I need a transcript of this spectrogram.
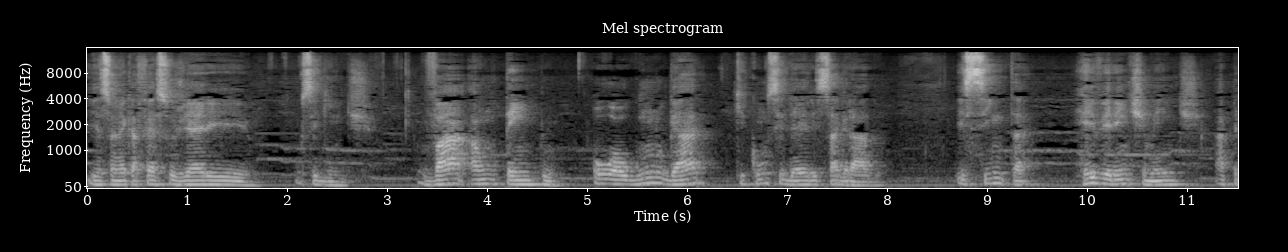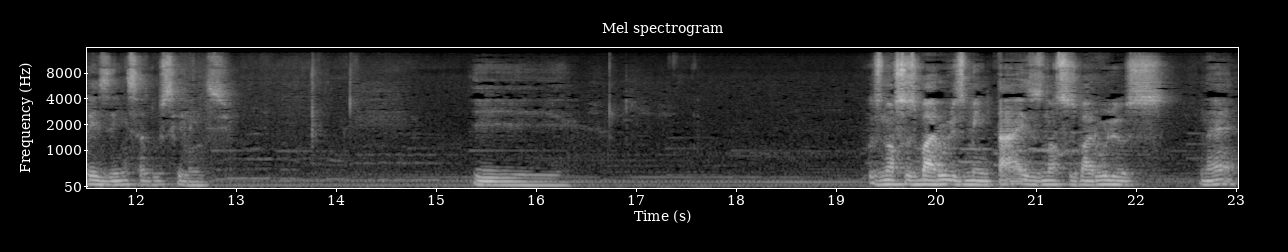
E a Sônia Café sugere o seguinte: vá a um templo ou algum lugar que considere sagrado e sinta reverentemente a presença do silêncio. E os nossos barulhos mentais, os nossos barulhos, né,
